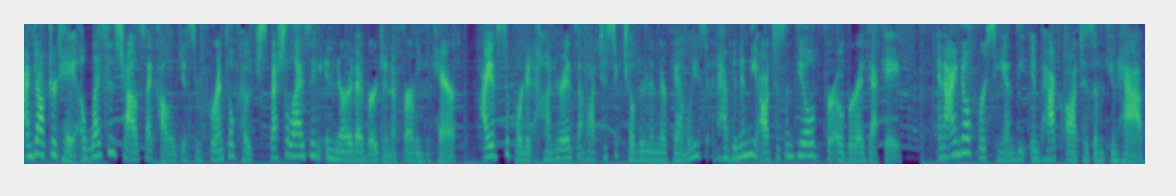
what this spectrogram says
I'm Dr. Tay, a licensed child psychologist and parental coach specializing in neurodivergent affirming care. I have supported hundreds of autistic children and their families and have been in the autism field for over a decade. And I know firsthand the impact autism can have.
